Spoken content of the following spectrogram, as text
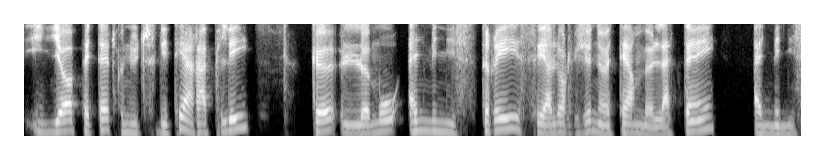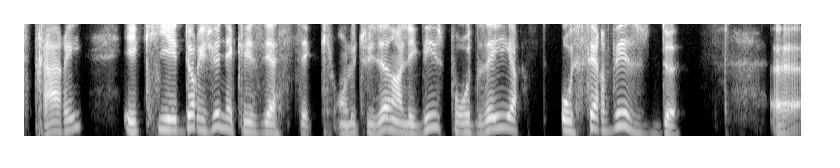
Il y a peut-être une utilité à rappeler que le mot administrer, c'est à l'origine un terme latin, administrare, et qui est d'origine ecclésiastique. On l'utilisait dans l'Église pour dire au service de. Euh,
